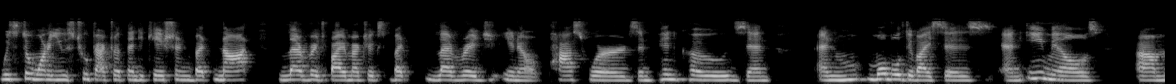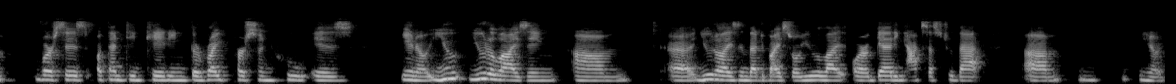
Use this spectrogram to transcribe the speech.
we still want to use two-factor authentication, but not leverage biometrics, but leverage, you know, passwords and PIN codes and and mobile devices and emails um, versus authenticating the right person who is, you know, u- utilizing um, uh, utilizing that device or utilize or getting access to that, um, you know,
